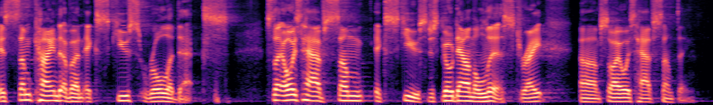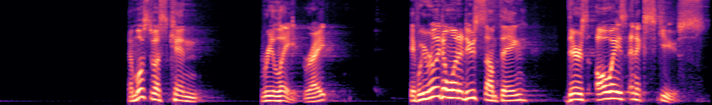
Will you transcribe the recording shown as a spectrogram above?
is some kind of an excuse Rolodex. So I always have some excuse, just go down the list, right? Um, so I always have something. And most of us can relate, right? If we really don't want to do something, there's always an excuse.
